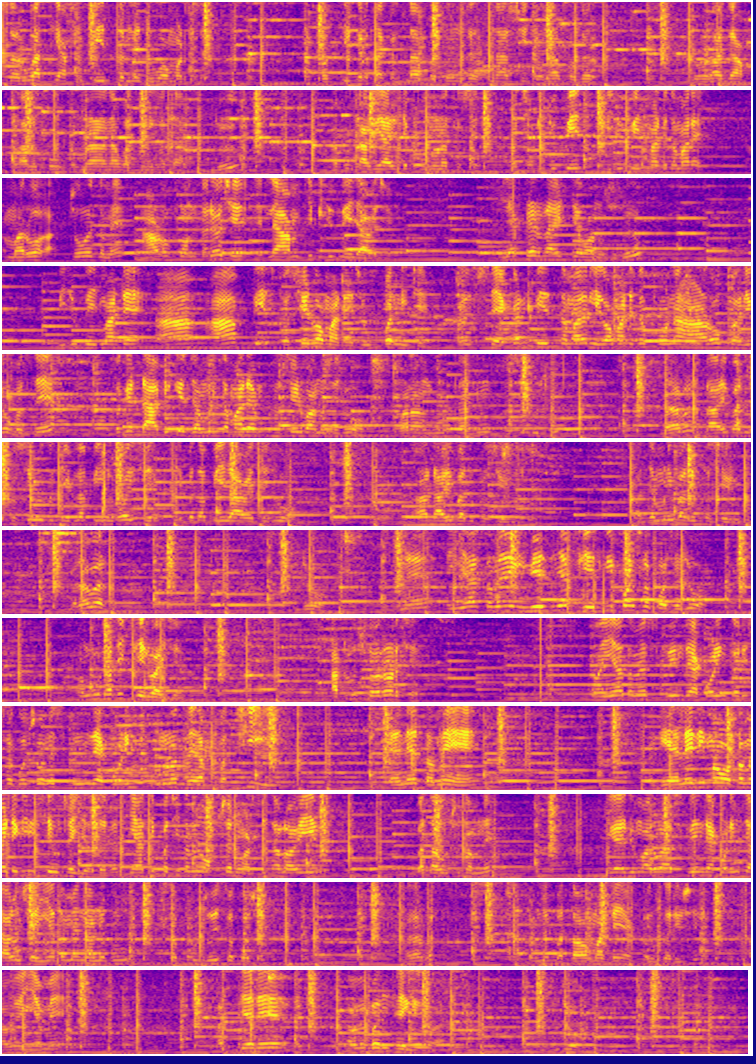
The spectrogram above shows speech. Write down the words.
શરૂઆતથી આખું પેજ તમને જોવા મળશે. ભક્તિ કરતા કરતા ભજન રચના શ્રી જોના ભગત ધોળા ગામ તાલુકો ઉમરાળાના વતની હતા. જોયું? આખું કાવ્ય આ રીતે પૂર્ણ થશે. પછી બીજું પેજ બીજું પેજ માટે તમારે મારો જો તમે આડો ફોન કર્યો છે, એટલે આમથી બીજું પેજ આવે છે. લેફ્ટ હેન્ડ રાઈટ જવાનું છે. જોયું? બીજું પેજ માટે આ આ પેજ ખસેડવા માટે છે ઉપર નીચે સેકન્ડ પેજ તમારે લેવા માટે જો ફોન આડો કર્યો હશે. તો કે ડાબી કે જમણી તમારે આમ ખસેડવાનું છે, જુઓ. મારા અંગૂઠાથી હું ખસેડું છું. બરાબર? ડાબી બાજુ ખસેડું તો જેટલા પેજ હોય છે, એ બધા પેજ આવે છે, જુઓ. આ ડાબી બાજુ ખસેડું છું. આ જમણી બાજુ ખસેડ્યું બરાબર? જુઓ. અને અહીંયા તમે ઇમેજને ફેરવી પણ શકો છો, જુઓ. અંગૂઠાથી જ ફેરવાય છે. આટલું સરળ છે. તો અહીંયા તમે સ્ક્રીન રેકોર્ડિંગ કરી શકો છો અને સ્ક્રીન રેકોર્ડિંગ પૂર્ણ થયા પછી એને તમે ગેલેરીમાં ઓટોમેટિકલી સેવ થઈ જશે એટલે ત્યાંથી પછી તમને ઓપ્શન મળશે. ચાલો એ બતાવું છું તમને કે હજુ મારું આ સ્ક્રીન રેકોર્ડિંગ ચાલુ છે. અહીંયા તમે નાનકડું ટપકું જોઈ શકો છો. બરાબર? તમને બતાવવા માટે એક્ટિવ કર્યું છે. હવે અહીંયા મેં અત્યારે હવે બંધ થઈ ગયું આ.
